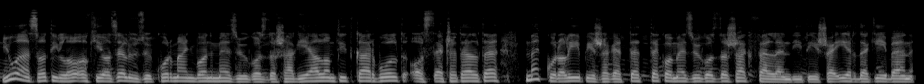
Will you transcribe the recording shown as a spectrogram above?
Juhász Attila, aki az előző kormányban mezőgazdasági államtitkár volt, azt ecsetelte, mekkora lépéseket tettek a mezőgazdaság fellendítése érdekében.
